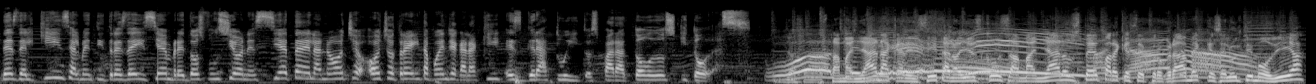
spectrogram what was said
desde el 15 al 23 de diciembre. Dos funciones, 7 de la noche, 8.30 pueden llegar aquí. Es gratuito, es para todos y todas. Está. Hasta mañana, Karencita, no hay excusa. Mañana usted para que se programe, que es el último día,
